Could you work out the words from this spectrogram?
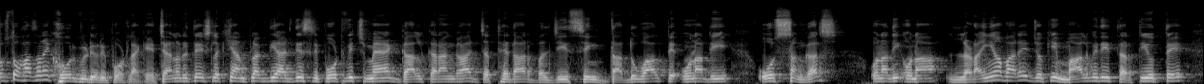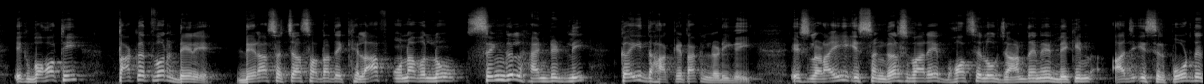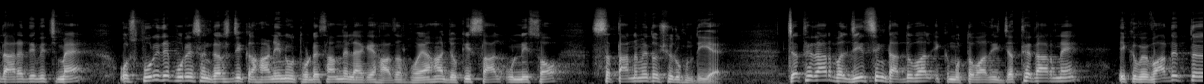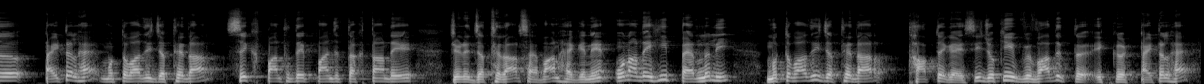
ਦੋਸਤੋ ਹਾਜ਼ਰ ਇੱਕ ਹੋਰ ਵੀਡੀਓ ਰਿਪੋਰਟ ਲੈ ਕੇ। ਚੈਨਲ ਰਿਤੇਸ਼ ਲਖੀ ਅਨਪਲਗ ਦੀ ਅੱਜ ਦੀ ਇਸ ਰਿਪੋਰਟ ਵਿੱਚ ਮੈਂ ਗੱਲ ਕਰਾਂਗਾ ਜਥੇਦਾਰ ਬਲਜੀਤ ਸਿੰਘ ਦਾਦੂਵਾਲ ਤੇ ਉਹਨਾਂ ਦੀ ਉਹ ਸੰਘਰਸ਼, ਉਹਨਾਂ ਦੀ ਉਹਨਾਂ ਲੜਾਈਆਂ ਬਾਰੇ, ਜੋ ਕਿ ਮਾਲਵੇ ਦੀ ਧਰਤੀ ਉੱਤੇ ਇੱਕ ਬਹੁਤ ਹੀ ਤਾਕਤਵਰ ਡੇਰੇ, ਡੇਰਾ ਸੱਚਾ ਸੌਦਾ ਦੇ ਖਿਲਾਫ ਉਹਨਾਂ ਵੱਲੋਂ ਸਿੰਗਲ ਹੈਂਡਡਲੀ ਕਈ ਦਹਾਕੇ ਤੱਕ ਲੜੀ ਗਈ। ਇਸ ਲੜਾਈ, ਇਸ ਸੰਘਰਸ਼ ਬਾਰੇ ਬਹੁਤ ਸੇ ਲੋਕ ਜਾਣਦੇ ਨੇ, ਲੇਕਿਨ ਅੱਜ ਇਸ ਰਿਪੋਰਟ ਦੇ ਦਾਇਰੇ ਦੇ ਵਿੱਚ ਮੈਂ ਉਸ ਪੂਰੀ ਦੇ ਪੂਰੇ ਸੰਘਰਸ਼ ਦੀ ਕਹਾਣੀ ਨੂੰ ਤੁਹਾਡੇ ਸਾਹਮਣੇ ਲੈ ਕੇ ਹਾਜ਼ਰ ਹੋਇਆ ਹਾਂ, ਜੋ ਕਿ ਸਾਲ 1997 ਤੋਂ ਸ਼ੁਰੂ ਹੁੰਦੀ ਹੈ। ਜਥੇਦਾਰ ਬਲਜੀਤ ਸਿੰਘ ਦਾਦੂਵਾਲ ਇੱਕ ਮੁਤਵਾਜ਼ੀ ਜਥੇਦਾਰ ਨੇ। ਇੱਕ ਵਿਵਾਦਿਤ ਟਾਈਟਲ ਹੈ ਮੁਤਵਾਜ਼ੀ ਜਥੇਦਾਰ। ਸਿੱਖ ਪੰਥ ਦੇ ਪੰਜ ਤਖਤਾਂ ਦੇ ਜਿਹੜੇ ਜਥੇਦਾਰ ਸਹਿਬਾਨ ਹੈਗੇ ਨੇ, ਉਹਨਾਂ ਦੇ ਹੀ ਪੈਰਲਲੀ ਮੁਤਵਾਜ਼ੀ ਜਥੇਦਾਰ ਥਾਪਤੇ ਗਏ ਸੀ, ਜੋ ਕਿ ਵਿਵਾਦਿਤ ਇੱਕ ਟਾਈਟਲ ਹੈ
